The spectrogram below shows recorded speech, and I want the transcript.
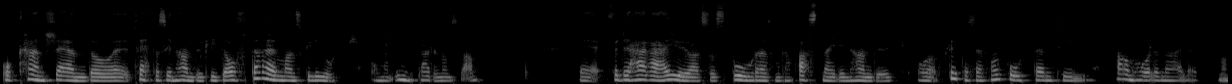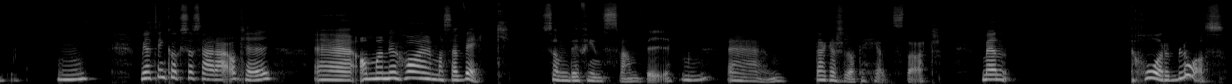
Och kanske ändå eh, tvätta sin handduk lite oftare än man skulle gjort om man inte hade någon svamp. Eh, För det här är ju alltså sporer som kan fastna i din handduk och flytta sig från foten till armhålorna eller någonting sånt. Mm. Men jag tänker också så här, okej, eh, om man nu har en massa veck som det finns svamp i. Mm. Eh, det här kanske låter helt stört. Men hårblås,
